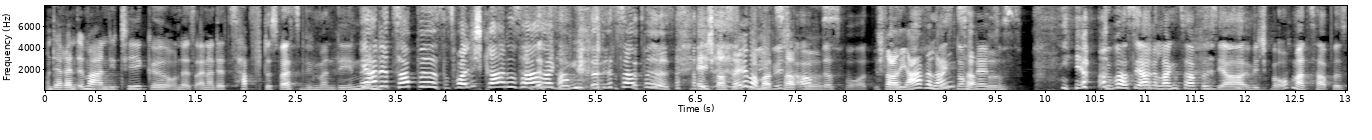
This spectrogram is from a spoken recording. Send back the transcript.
Und der rennt immer an die Theke und da ist einer, der zapft es. Weißt du, wie man den nennt? Ja, der Zappes, das wollte ich gerade sagen. Der Zappes. Ey, ich war selber mal Liebe ich auch Zappes. das Wort. Ich war jahrelang schnell Zappes. Ja. Du warst jahrelang Zappes, ja. Ich war auch mal Zappes.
